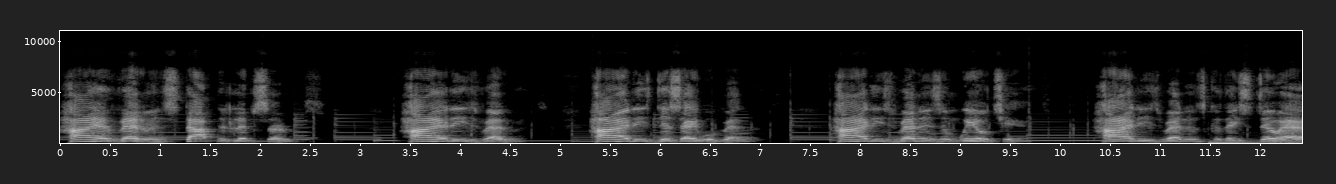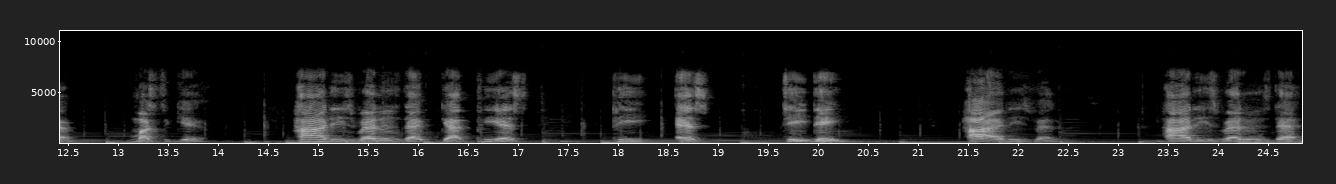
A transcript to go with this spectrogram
Hire veterans, stop the lip service. Hire these veterans. Hire these disabled veterans. Hire these veterans in wheelchairs. Hire these veterans because they still have much to give. Hire these veterans that got PS, PS, TD. Hire these veterans. Hire these veterans that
